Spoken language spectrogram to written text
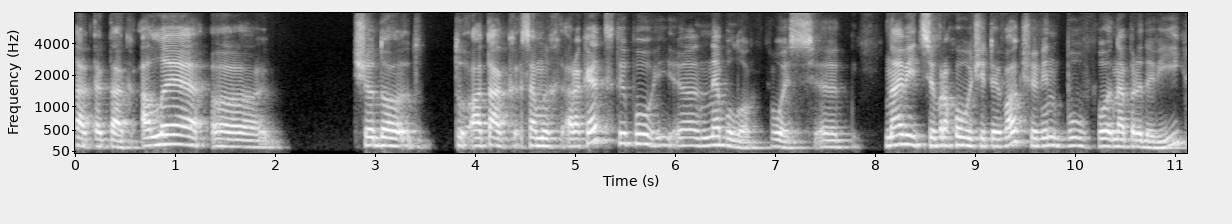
Так, так, так. Але е, щодо атак самих ракет, типу, е, не було. Ось е, навіть враховуючи той факт, що він був на передовій,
